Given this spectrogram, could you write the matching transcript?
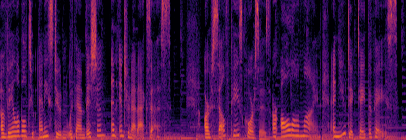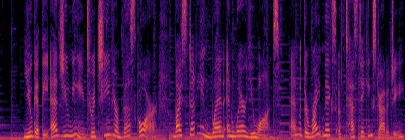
available to any student with ambition and internet access. Our self paced courses are all online, and you dictate the pace. You get the edge you need to achieve your best score by studying when and where you want. And with the right mix of test taking strategy,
